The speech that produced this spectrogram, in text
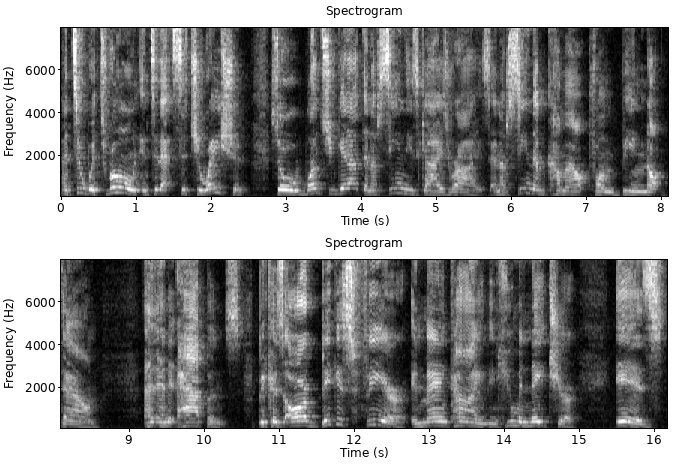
until we're thrown into that situation. So once you get out there, and I've seen these guys rise and I've seen them come out from being knocked down and, and it happens because our biggest fear in mankind, in human nature, is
